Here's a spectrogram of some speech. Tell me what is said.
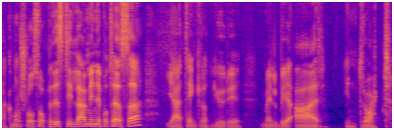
Her kan man slå seg opp i det stille, er min hypotese. Jeg tenker at Guri Melby er introvert.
